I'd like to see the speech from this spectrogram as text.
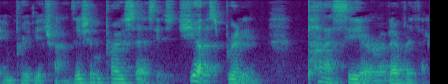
improve your transition process. It's just brilliant. Panacea of everything.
